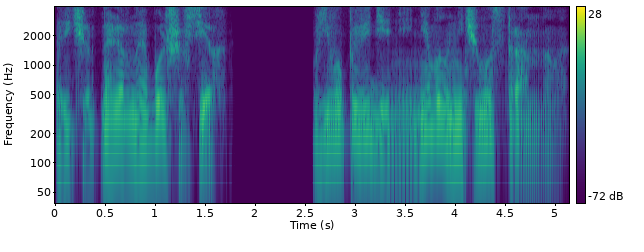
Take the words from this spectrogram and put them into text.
Ричард, наверное, больше всех. В его поведении не было ничего странного.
